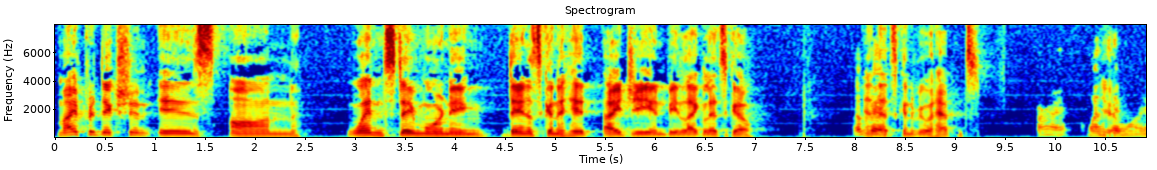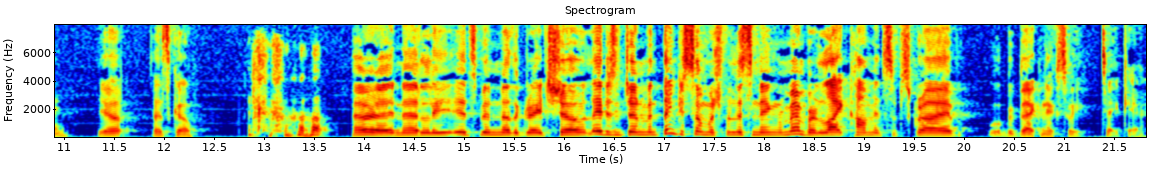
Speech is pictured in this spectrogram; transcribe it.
My prediction is on Wednesday morning. Dana's gonna hit IG and be like, "Let's go," okay. and that's gonna be what happens. All right. Wednesday Yeah. morning. Yep, let's go. All right, Natalie, it's been another great show. Ladies and gentlemen, thank you so much for listening. Remember, like, comment, subscribe. We'll be back next week. Take care.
